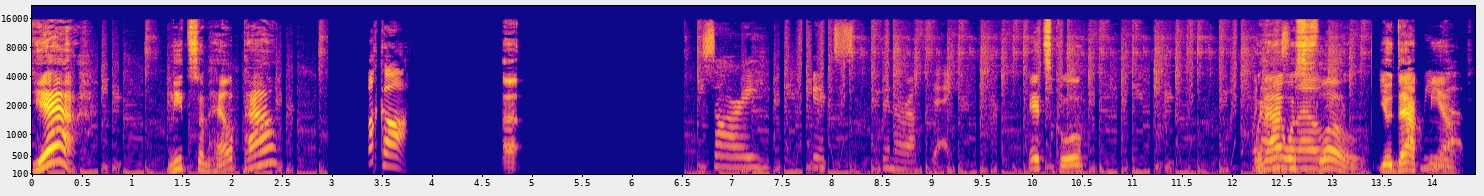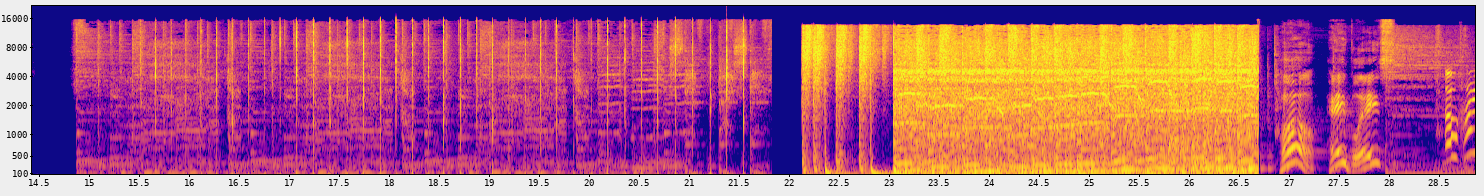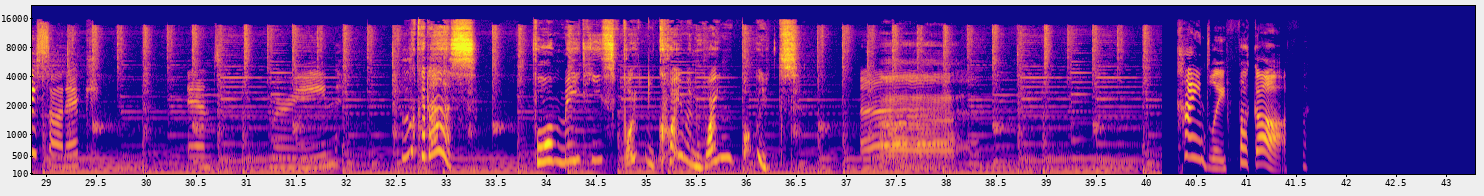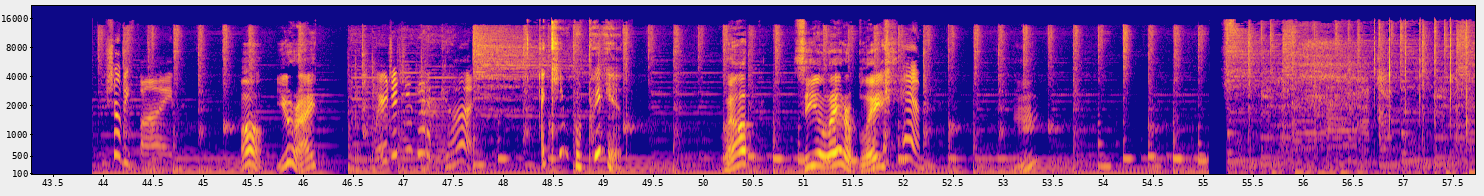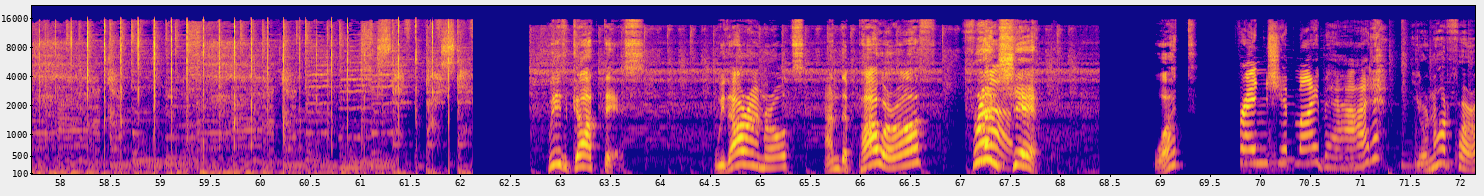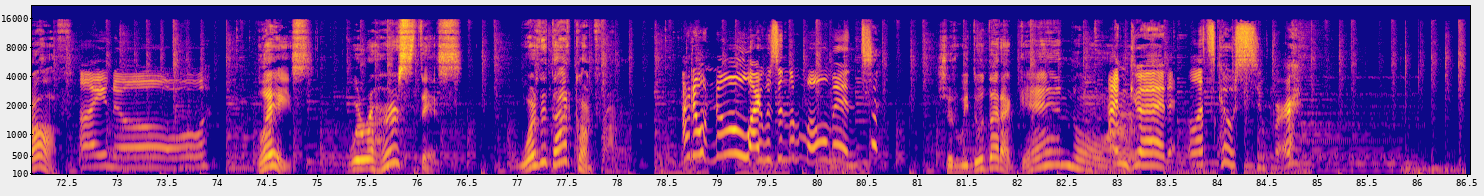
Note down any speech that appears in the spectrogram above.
Yeah! Need some help, pal? Fuck off. Uh, Sorry, it's been a rough day. it's cool. When, I was slow, you dapped me up. Oh, hey Blaze! Oh, hi, Sonic. And Marine. Look at us! Four mateys fighting crime and riding boats. Uh, Kindly fuck off. She'll be fine. oh, you're right. Where did you get a gun? I came prepared. Well, see you later, Blaze. We've got this! With our emeralds and the power of friendship! What? Friendship, my bad. You're not far off. I know. Blaze, we rehearsed this. Where did that come from? I don't know. I was in the moment. Should we do that again or? I'm good. Let's go super.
